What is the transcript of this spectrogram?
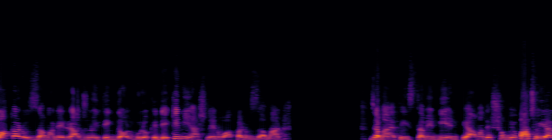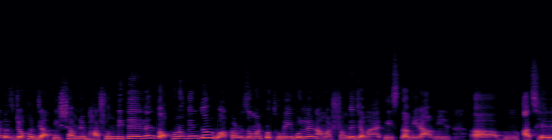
ওয়াকারুজ্জামানের, রাজনৈতিক দলগুলোকে ডেকে নিয়ে আসলেন ওয়াকারুজ্জামান। জামায়াতে ইসলামী, বিএনপি, আমাদের সঙ্গে পাঁচই আগস্ট যখন জাতির সামনে ভাষণ দিতে এলেন, তখনও কিন্তু ওয়াকারুজ্জামান প্রথমেই বললেন, আমার সঙ্গে জামায়াতে ইসলামীর আমির আছেন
